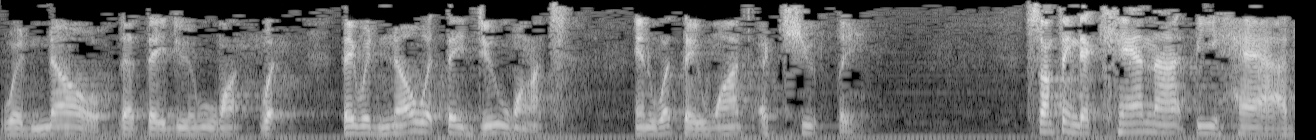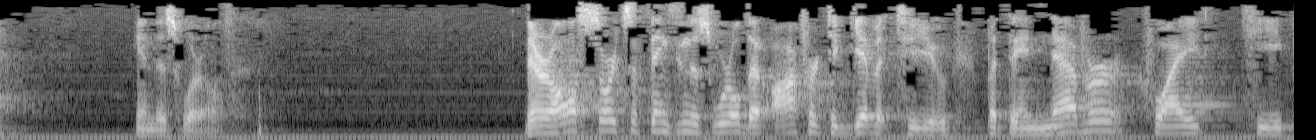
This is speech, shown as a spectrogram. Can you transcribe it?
would know that they do want what they would know what they do want and what they want acutely. Something that cannot be had in this world. There are all sorts of things in this world that offer to give it to you, but they never quite keep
